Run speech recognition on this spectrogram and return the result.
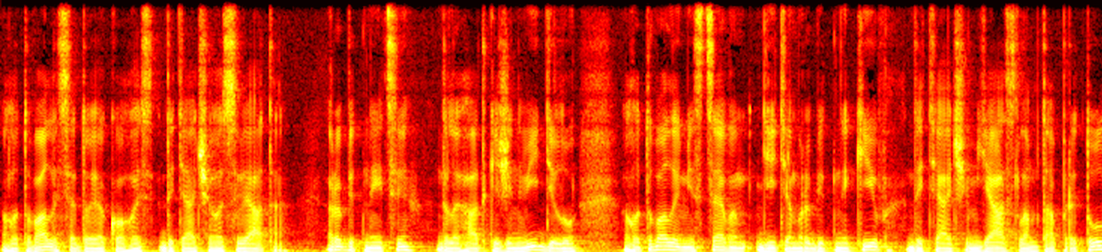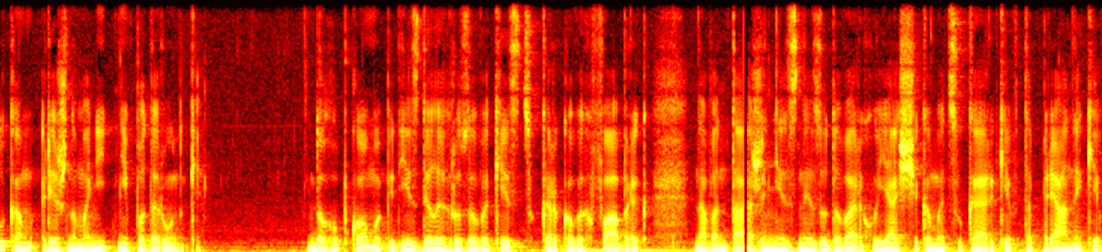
готувалися до якогось дитячого свята. Робітниці, делегатки жінвідділу, готували місцевим дітям робітників, дитячим яслам та притулкам різноманітні подарунки. До губкому під'їздили грузовики з цукеркових фабрик, навантажені знизу до верху ящиками цукерків та пряників.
